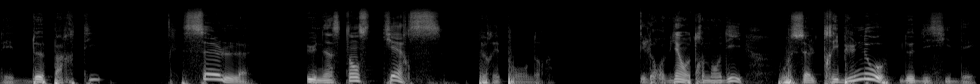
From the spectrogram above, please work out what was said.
des deux parties, Seule une instance tierce peut répondre. Il revient autrement dit aux seuls tribunaux de décider.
